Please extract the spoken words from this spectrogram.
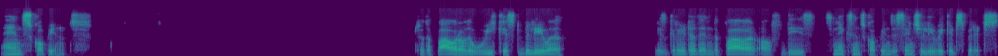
and scorpions. So the power of the weakest believer is greater than the power of these snakes and scorpions, essentially wicked spirits.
